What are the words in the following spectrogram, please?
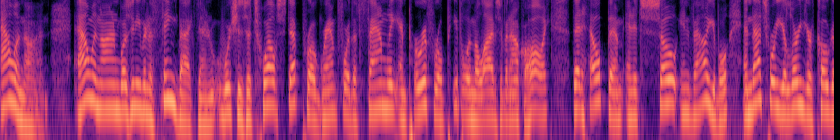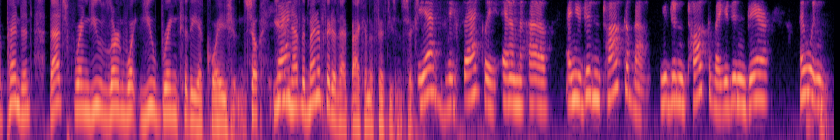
Al-Anon. Al-Anon wasn't even a thing back then, which is a 12-step program for the family and peripheral people in the lives of an alcoholic that help them and it's so invaluable and that's where you learn you're codependent. That's when you learn what you bring to the equation. So you didn't have the benefit of that back in the 50s and 60s. Yes, exactly. And uh, and you didn't talk about. You didn't talk about. You didn't dare. I wouldn't.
